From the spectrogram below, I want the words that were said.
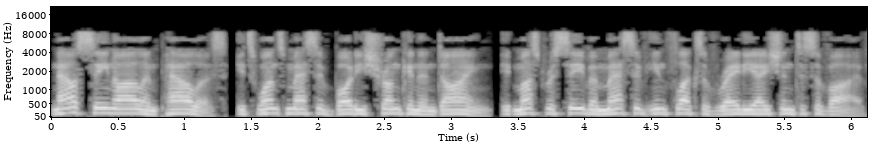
Now senile and powerless, its once massive body shrunken and dying, it must receive a massive influx of radiation to survive.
